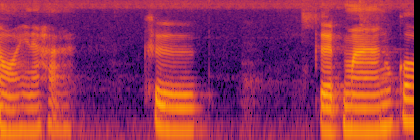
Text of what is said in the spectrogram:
น้อยๆนะคะ คือ เกิดมานุก็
